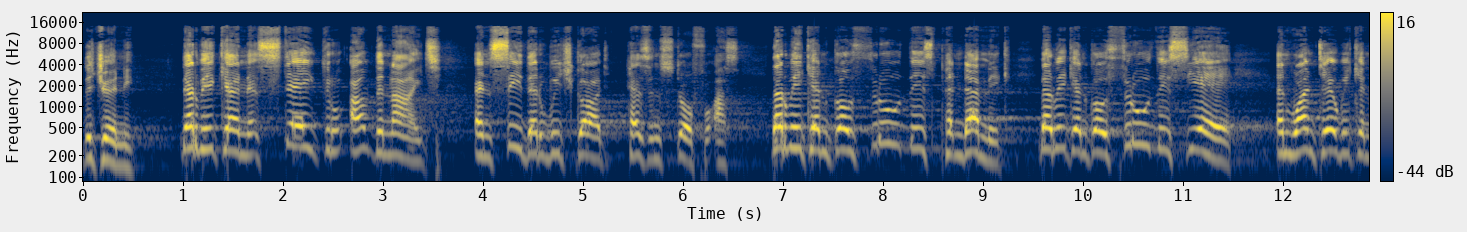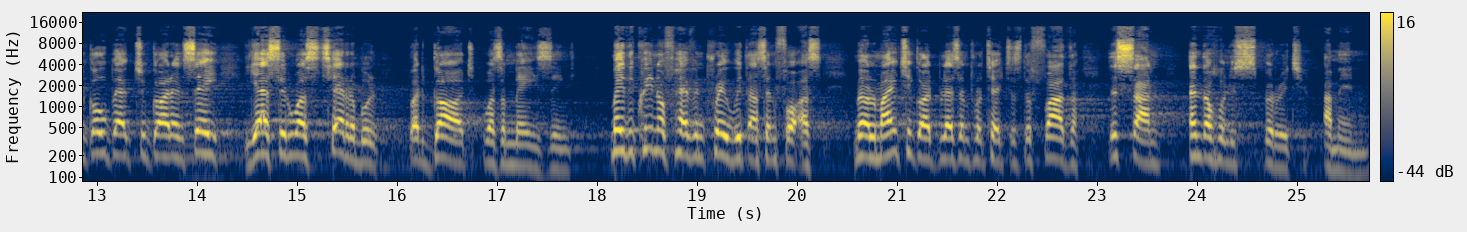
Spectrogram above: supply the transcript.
the journey. That we can stay throughout the night and see that which God has in store for us. That we can go through this pandemic, that we can go through this year, and one day we can go back to God and say, Yes, it was terrible, but God was amazing. May the Queen of Heaven pray with us and for us. May Almighty God bless and protect us, the Father, the Son, and the Holy Spirit. Amen.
